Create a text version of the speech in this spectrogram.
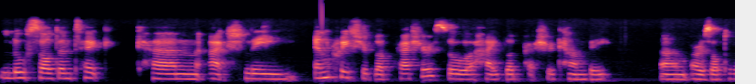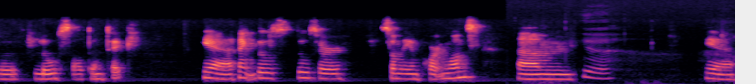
Low salt intake can actually increase your blood pressure, so a high blood pressure can be um, a result of a low salt intake. Yeah, I think those those are some of the important ones. Um, Yeah. yeah,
